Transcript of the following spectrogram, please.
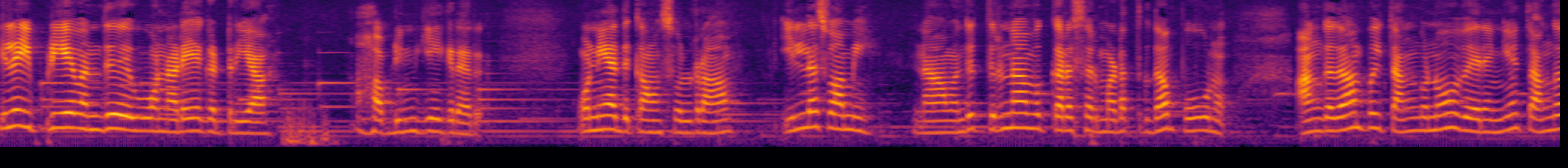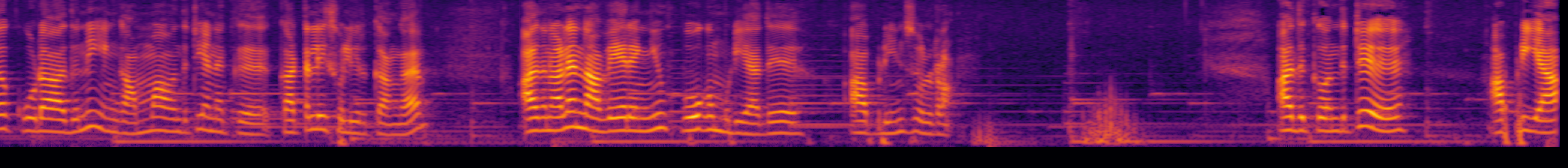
இல்லை இப்படியே வந்து உன் நடைய கட்டுறியா? அப்படின்னு கேட்குறாரு உடனே அதுக்கு அவன் சொல்கிறான் இல்லை சுவாமி நான் வந்து திருநாவுக்கரசர் மடத்துக்கு தான் போகணும். அங்கே தான் போய் தங்கணும் வேற எங்கேயும் தங்கக்கூடாதுன்னு எங்கள் அம்மா வந்துட்டு எனக்கு கட்டளை சொல்லியிருக்காங்க. அதனால் நான் வேற எங்கேயும் போக முடியாது அப்படின்னு சொல்கிறான் அதுக்கு வந்துட்டு அப்படியா?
